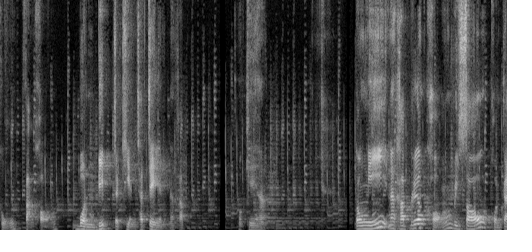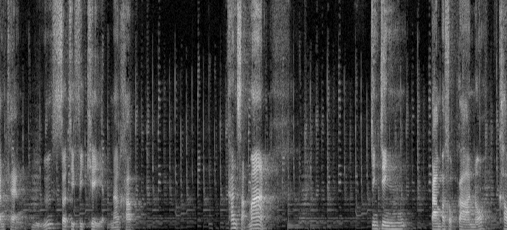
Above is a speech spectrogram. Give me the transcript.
ถุงฝากของบน bib จะเขียนชัดเจนนะครับโอเคฮะตรงนี้นะครับเรื่องของ result ผลการแข่งหรือ certificate นะครับ ท่านสามารถ จริงๆตามประสบการณ์เนาะเขา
